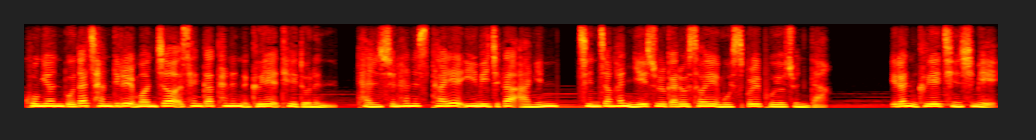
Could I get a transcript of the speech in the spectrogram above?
공연보다 잔디를 먼저 생각하는 그의 태도는 단순한 스타의 이미지가 아닌 진정한 예술가로서의 모습을 보여준다. 이런 그의 진심이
